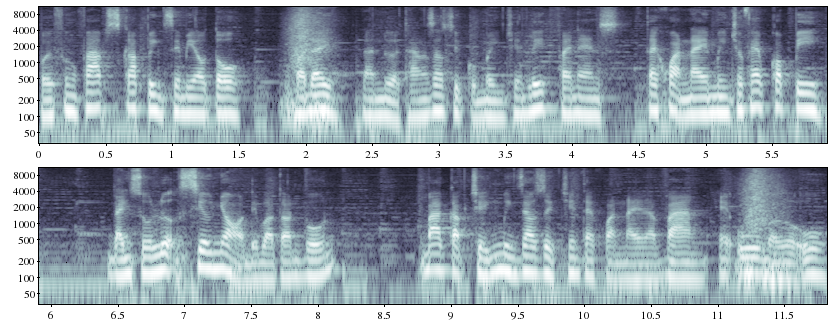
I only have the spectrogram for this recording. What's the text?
với phương pháp scalping semi auto. Và đây là nửa tháng giao dịch của mình trên Lead Finance. Tài khoản này mình cho phép copy, đánh số lượng siêu nhỏ để bảo toàn vốn. Ba cặp chính mình giao dịch trên tài khoản này là vàng, EU và GU.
